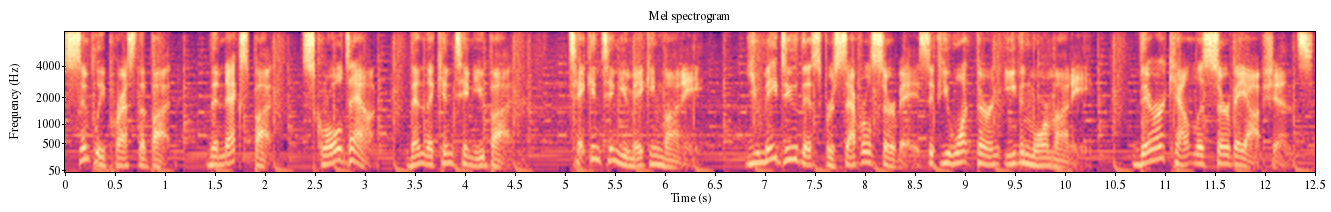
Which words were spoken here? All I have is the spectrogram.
Simply press the button, the next button, Scroll down, then the Continue button. To continue making money. You may do this for several surveys if you want to earn even more money. There are countless survey options.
